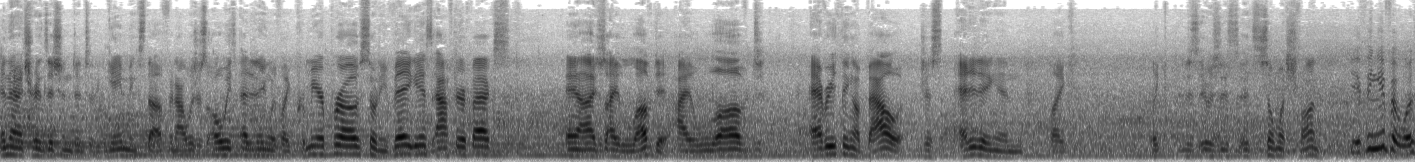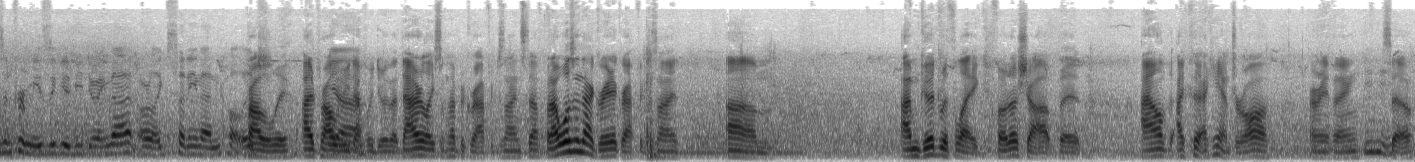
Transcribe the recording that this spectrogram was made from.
and then I transitioned into the gaming stuff, and I was just always editing with like Premiere Pro, Sony Vegas, After Effects, and I just I loved it. I loved everything about just editing and like like it was, just, it's so much fun. Do you think if it wasn't for music, you'd be doing that or like studying that in college? Probably, I'd probably Yeah. be definitely doing that. That or like some type of graphic design stuff. But I wasn't that great at graphic design. Um, I'm good with like Photoshop, but I don't. I could. I can't draw or anything. Mm-hmm. So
